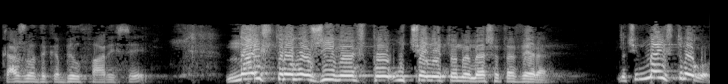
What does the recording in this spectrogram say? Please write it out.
кажува дека бил фарисеј, најстрого живеев по учењето на нашата вера. Значи, најстрого.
